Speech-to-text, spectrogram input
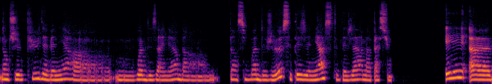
Donc, j'ai pu devenir euh, web designer dans, dans une boîte de jeux. C'était génial, c'était déjà ma passion. Et euh,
